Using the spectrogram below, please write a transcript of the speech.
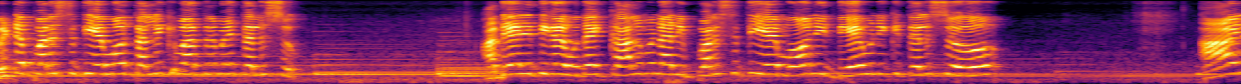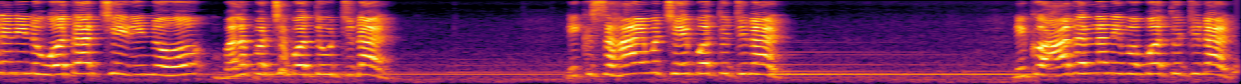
బిడ్డ పరిస్థితి ఏమో తల్లికి మాత్రమే తెలుసు. అదే రీతిగా ఉదయ కాలమున నీ పరిస్థితి ఏమో నీ దేవునికి తెలుసు. ఆయన నిన్ను ఓదార్చి నిన్ను బలపరచబోతూ ఉంటున్నాడు. నీకు సహాయం చేయబోతుంటున్నాడు. నీకు ఆదరణ ఇవ్వబోతుంటున్నాడు.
